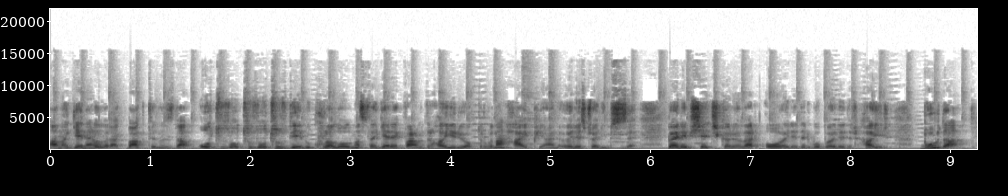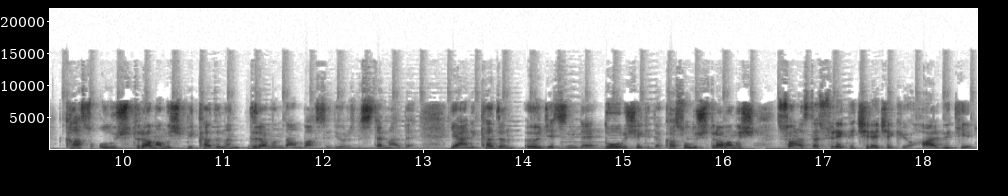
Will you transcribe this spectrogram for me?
Ama genel olarak baktığınızda 30-30-30 diye bir kural olmasına gerek var mıdır? Hayır yoktur. Bundan hype yani öyle söyleyeyim size. Böyle bir şey çıkarıyorlar. O öyledir bu böyledir. Hayır. Burada kas oluşturamamış bir kadının dramından bahsediyoruz biz temelde. Yani kadın öncesinde doğru şekilde kas oluşturamamış, sonrasında sürekli çile çekiyor. Halbuki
